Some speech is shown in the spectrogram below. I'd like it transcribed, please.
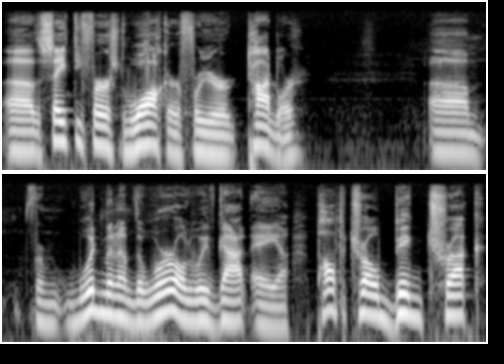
uh, the Safety First Walker for your toddler. Um, from Woodmen of the World, we've got a uh, Paw Patrol Big Truck.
